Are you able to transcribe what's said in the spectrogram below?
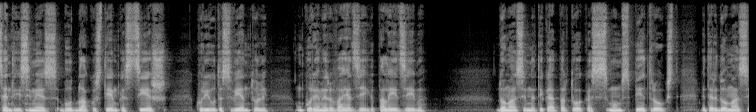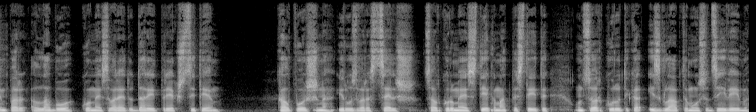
Centīsimies būt blakus tiem, kas cieš, kur jūtas vientuļi un kuriem ir vajadzīga palīdzība. Domāsim ne tikai par to, kas mums pietrūkst, bet arī domāsim par labo, ko mēs varētu darīt priekš citiem. Kalpošana ir uzvaras ceļš, caur kuru mēs tiekam atpestīti un caur kuru tika izglābta mūsu dzīvība.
